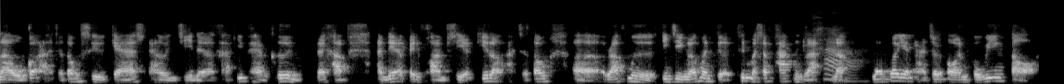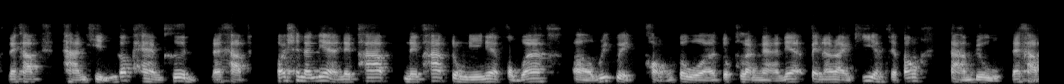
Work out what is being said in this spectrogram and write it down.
เราก็อาจจะต้องซื้อแก๊ส LNG ในราคาที่แพงขึ้นนะครับอันนี้เป็นความเสี่ยงที่เราอาจจะต้องรับมือจริง ๆ แล้วมันเกิดขึ้นมาสักพักหนึ่งแล้วแล้วแล้วก็ยังอาจจะ on going ต่อนะครับฐานหินก็แพงขึ้นนะครับเพราะฉะนั้นเนี่ยในภาพในภาพตรงนี้เนี่ยผมว่าวิกฤตของตัวตัวพลังงานเนี่ยเป็นอะไรที่ยังจะต้องตามดูนะครับ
